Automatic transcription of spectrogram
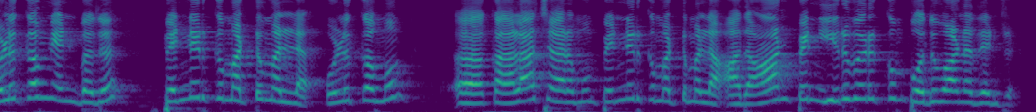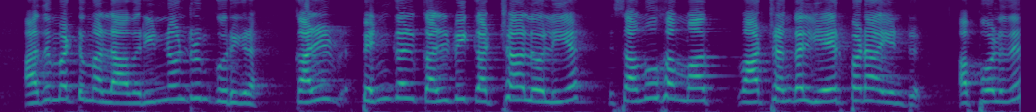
ஒழுக்கம் என்பது பெண்ணிற்கு மட்டுமல்ல ஒழுக்கமும் கலாச்சாரமும் பெண்ணிற்கு மட்டுமல்ல அது ஆண் பெண் இருவருக்கும் பொதுவானது என்று அது மட்டுமல்ல அவர் இன்னொன்றும் கூறுகிறார் கல் பெண்கள் கல்வி கற்றாலொழிய சமூக மா- மாற்றங்கள் ஏற்படா என்று. அப்பொழுது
